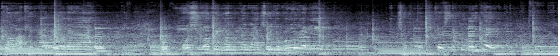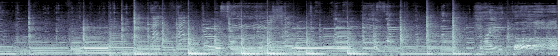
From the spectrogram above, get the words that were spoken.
かわけがあるようだがもしわけがあるならちょいとこの裏にちょっと聞かせてくれんいかい？と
